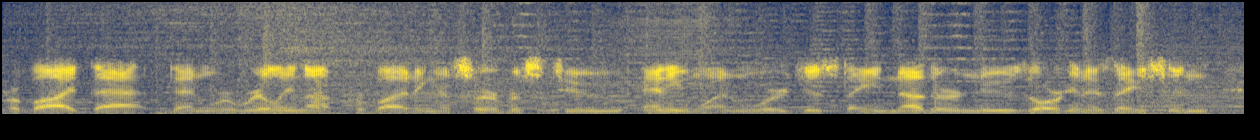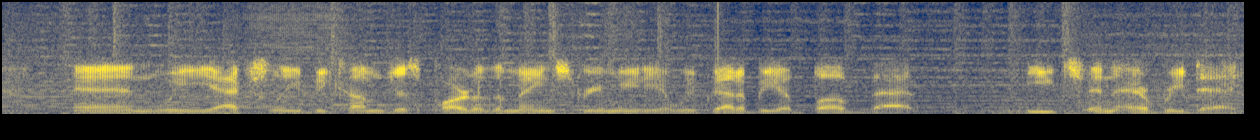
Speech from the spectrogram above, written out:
provide that, then we're really not providing a service to anyone. We're just another news organization and we actually become just part of the mainstream media. We've got to be above that each and every day.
